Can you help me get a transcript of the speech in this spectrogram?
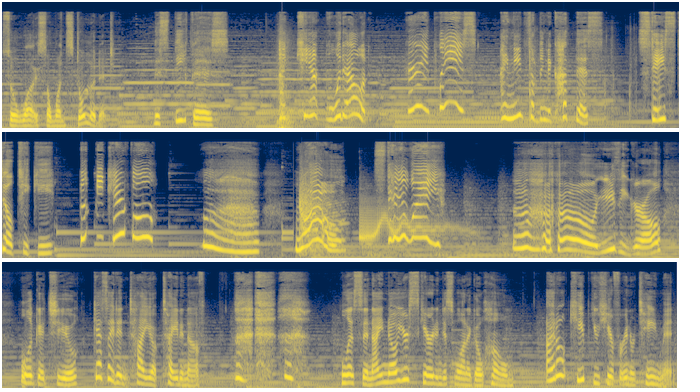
So why someone stolen it? This thief is. I can't pull it out! Hurry, please! I need something to cut this. Stay still, Tikki. But be careful! Whoa! Stay away! Oh, easy, girl. Look at you. Guess I didn't tie you up tight enough. Listen, I know you're scared and just want to go home. I don't keep you here for entertainment.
